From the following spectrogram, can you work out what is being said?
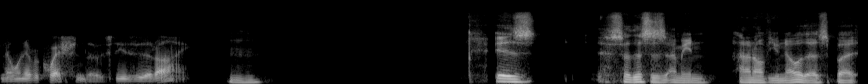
no one ever questioned those. Neither did I. Mm-hmm. Is so. This is. I mean, I don't know if you know this, but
